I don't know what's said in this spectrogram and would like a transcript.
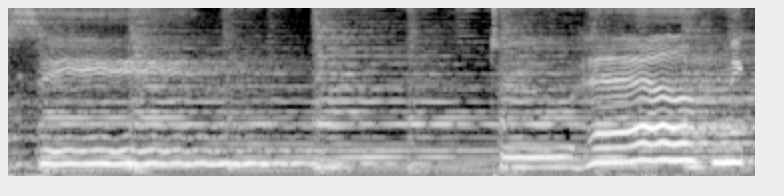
Sing. To help me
